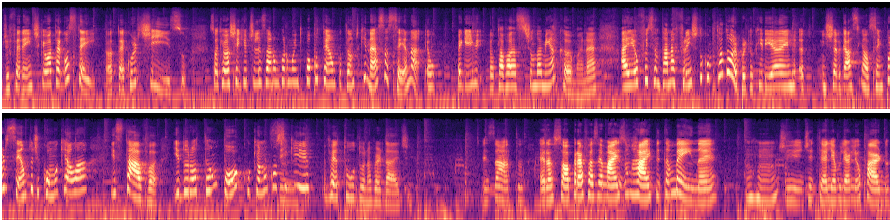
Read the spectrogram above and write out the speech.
diferente que eu até gostei. Eu até curti isso. Só que eu achei que utilizaram por muito pouco tempo. Tanto que nessa cena eu peguei, eu tava assistindo da minha cama, né? Aí eu fui sentar na frente do computador, porque eu queria enxergar assim, ó, 100% de como que ela estava. E durou tão pouco que eu não consegui Sim. ver tudo, na verdade. Exato. Era só para fazer mais um hype também, né? Uhum. De, de ter ali a Mulher Leopardo.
